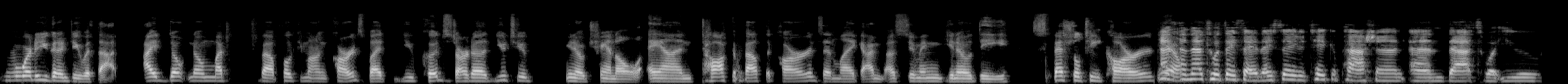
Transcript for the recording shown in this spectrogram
what are you going to do with that? I don't know much about Pokemon cards, but you could start a YouTube, you know, channel and talk about the cards and like I'm assuming, you know, the specialty card. And, and, that's what they say. They say to take a passion and that's what you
